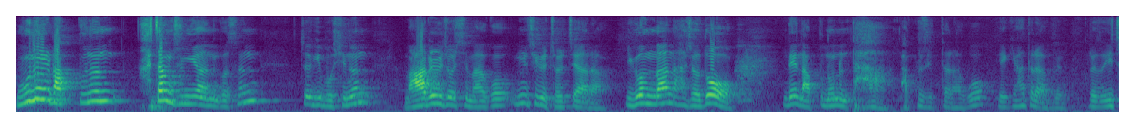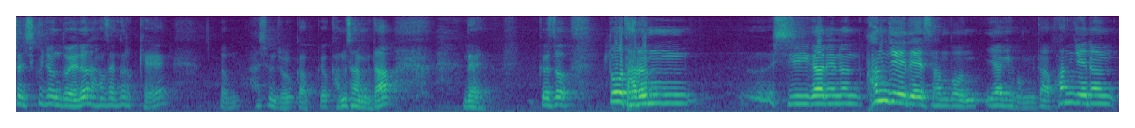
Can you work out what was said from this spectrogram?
운을 바꾸는 가장 중요한 것은 저기 보시는 말을 조심하고 음식을 절제하라. 이것만 하셔도 내 나쁜 운은 다 바꿀 수 있다라고 얘기하더라고요. 그래서 2019년도에는 항상 그렇게 좀 하시면 좋을 것 같고요. 감사합니다. 네. 그래서 또 다른 시간에는 관계에 대해서 한번 이야기해 봅니다. 관계는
